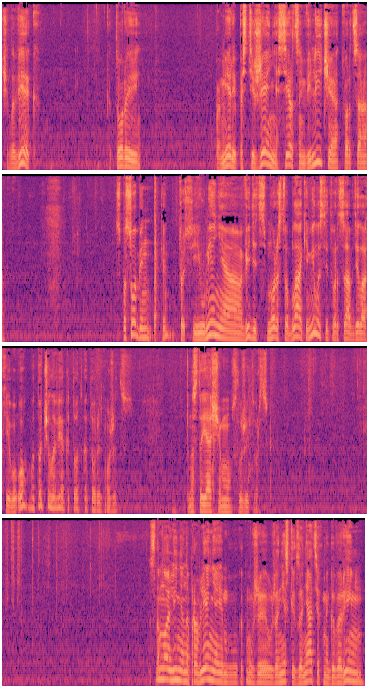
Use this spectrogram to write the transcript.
Человек, который по мере постижения сердцем величия Творца способен, то есть и умение видеть множество благ и милости Творца в делах его. О, вот тот человек, тот, который может по-настоящему служить Творцу. Основная линия направления, как мы уже, уже в нескольких занятиях мы говорим,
